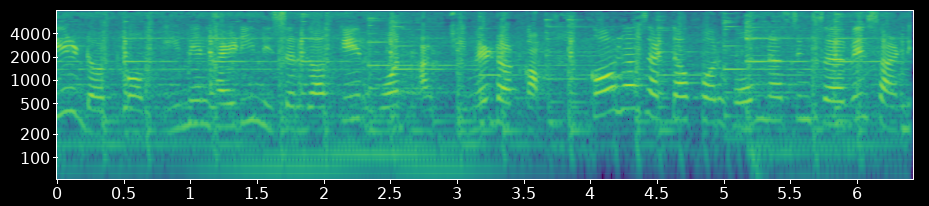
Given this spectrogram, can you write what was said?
care dot com, email I D Nisarga care one at Gmail dot com. Call us at the for home nursing service and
